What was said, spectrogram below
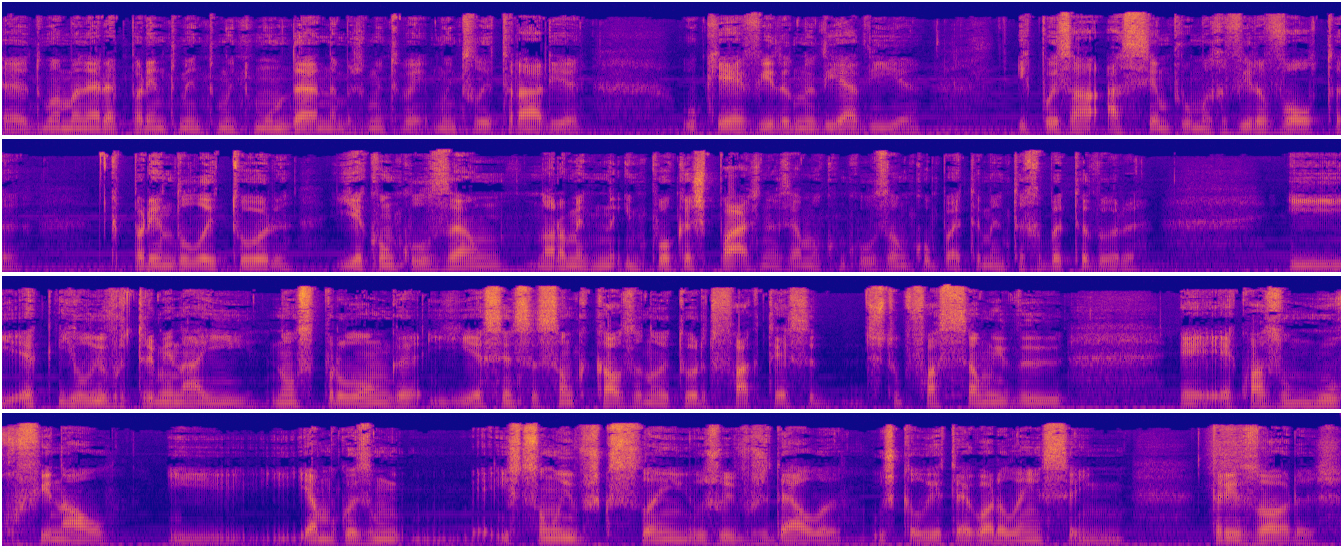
uh, de uma maneira aparentemente muito mundana, mas muito, bem, muito literária, o que é a vida no dia a dia, e depois há, há sempre uma reviravolta que prende o leitor e a conclusão, normalmente em poucas páginas, é uma conclusão completamente arrebatadora. E, e, o livro termina aí, não se prolonga, e a sensação que causa no leitor de facto é essa de estupefação e de. é, é quase um murro final. E, e, é uma coisa. Isto são livros que se leem, os livros dela, os que eu li até agora, leem-se em 3 horas,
